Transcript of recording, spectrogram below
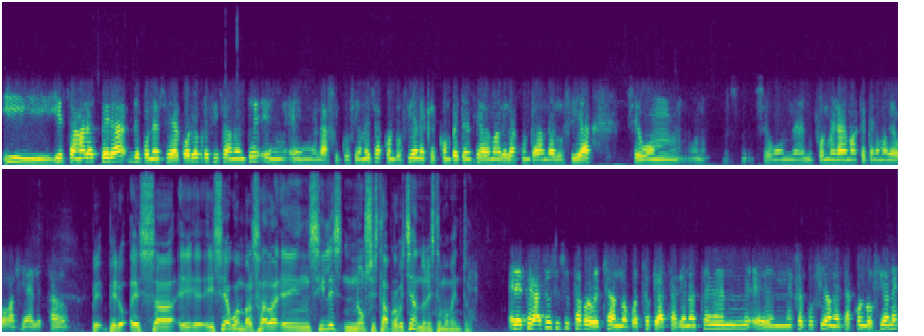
y, están a la espera de ponerse de acuerdo precisamente en, la ejecución de esas conducciones, que es competencia además de la Junta de Andalucía, según bueno, según el informe además que tenemos de abogacía del Estado. Pero esa, eh, ese agua embalsada en Siles no se está aprovechando en este momento. En este caso sí se está aprovechando, puesto que hasta que no estén en, ejecución esas conducciones,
